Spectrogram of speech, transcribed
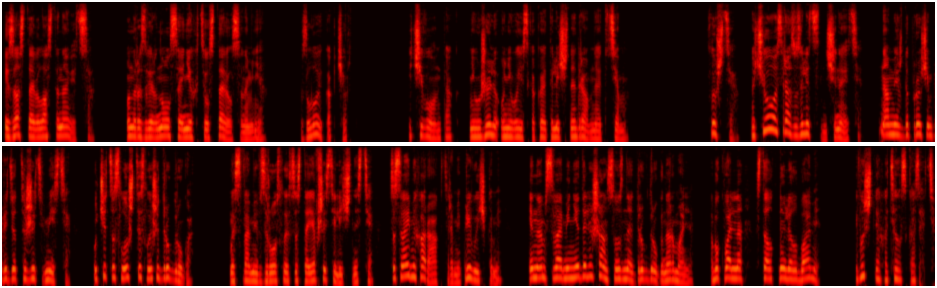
и заставила остановиться. Он развернулся и нехотя уставился на меня. Злой, как черт. И чего он так? Неужели у него есть какая-то личная драма на эту тему? «Слушайте, ну чего вы сразу злиться начинаете? Нам, между прочим, придется жить вместе, учиться слушать и слышать друг друга. Мы с вами взрослые, состоявшиеся личности, со своими характерами, привычками — и нам с вами не дали шанса узнать друг друга нормально, а буквально столкнули лбами. И вот что я хотела сказать.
